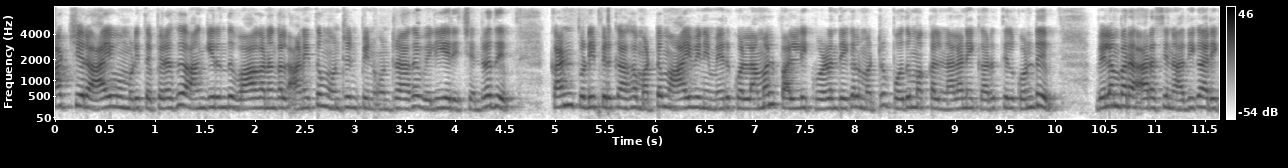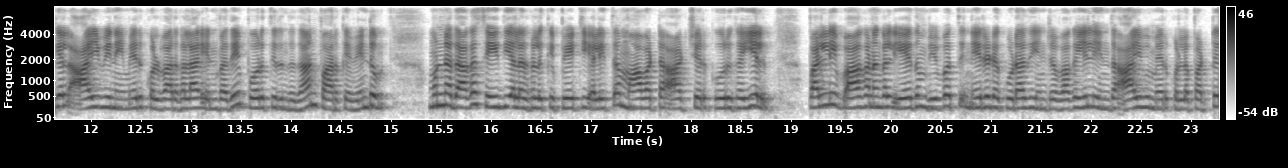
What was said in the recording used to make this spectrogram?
ஆட்சியர் ஆய்வு முடித்த பிறகு அங்கிருந்து வாகனங்கள் அனைத்தும் ஒன்றின் பின் ஒன்றாக வெளியேறிச் சென்றது. கண் துடைப்பிற்காக மட்டும் ஆய்வினை மேற்கொள்ளாமல் பள்ளி குழந்தைகள் மற்றும் பொதுமக்கள் நலனை கருத்தில் கொண்டு விளம்பர அரசின் அதிகாரிகள் ஆய்வினை மேற்கொள்வார்களா என்பதை பொறுத்திருந்துதான் பார்க்க வேண்டும். முன்னதாக செய்தியாளர்களுக்கு பேட்டி அளித்த மாவட்ட ஆட்சியர் கூறுகையில் பள்ளி வாகனங்கள் ஏதும் விபத்து நேரிடக்கூடாது என்ற வகையில் இந்த ஆய்வு மேற்கொள்ளப்பட்டு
